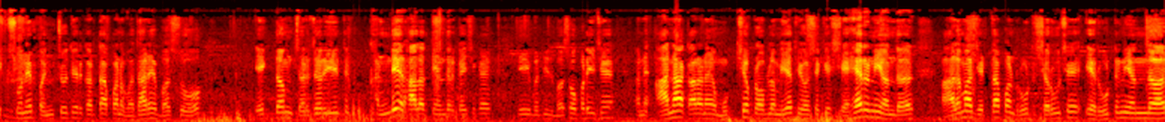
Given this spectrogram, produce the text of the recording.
એકસો ને પંચોતેર કરતાં પણ વધારે બસો એકદમ જર્જરિત ખંડેર હાલતની અંદર કહી શકાય કે એ બધી બસો પડી છે અને આના કારણે મુખ્ય પ્રોબ્લેમ એ થયો છે કે શહેરની અંદર હાલમાં જેટલા પણ રૂટ શરૂ છે, એ રૂટની અંદર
